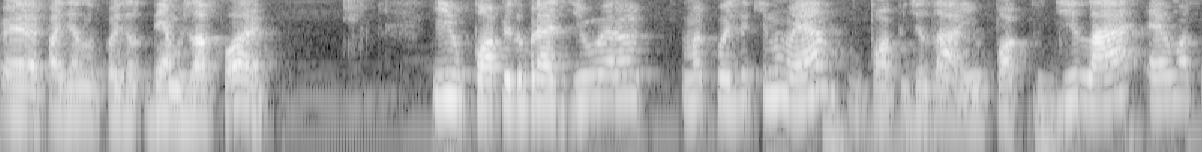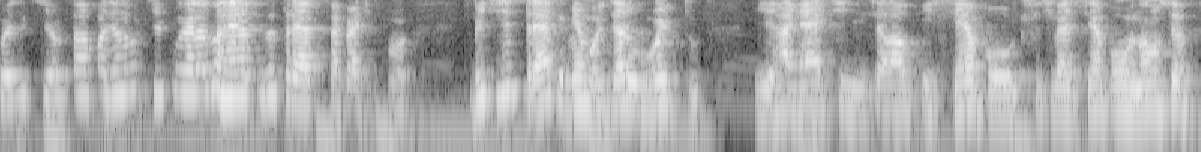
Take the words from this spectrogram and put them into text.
é, fazendo coisa, demos lá fora. E o pop do Brasil era uma coisa que não é o pop de lá. E o pop de lá é uma coisa que eu tava fazendo aqui com o galera do rap, do trap, sabe? Tipo, beat de trap mesmo, 08, e hi-hat, sei lá, e sample, ou que se tivesse sample ou não, sample.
